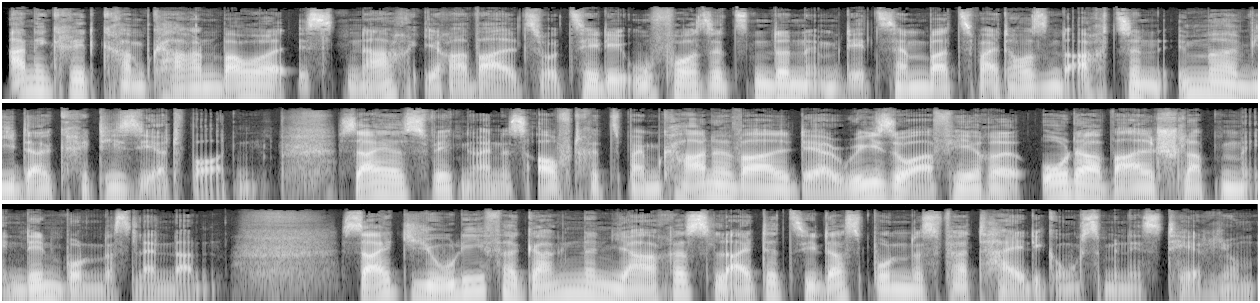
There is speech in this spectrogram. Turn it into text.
Annegret Kramp-Karrenbauer ist nach ihrer Wahl zur CDU-Vorsitzenden im Dezember 2018 immer wieder kritisiert worden. Sei es wegen eines Auftritts beim Karneval, der Rezo-Affäre oder Wahlschlappen in den Bundesländern. Seit Juli vergangenen Jahres leitet sie das Bundesverteidigungsministerium.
